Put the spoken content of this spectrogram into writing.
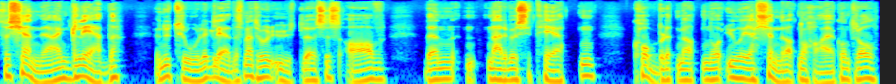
så kjenner jeg en glede. En utrolig glede som jeg tror utløses av den nervøsiteten koblet med at nå, jo, jeg kjenner at nå har jeg kontroll.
